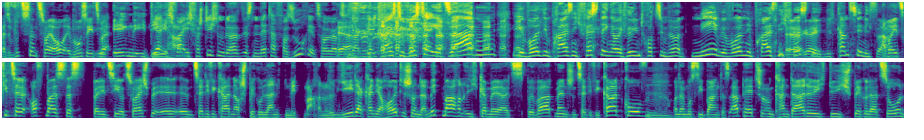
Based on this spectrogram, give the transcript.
Also wird es dann 2 Euro? Ich muss jetzt mal irgendeine Idee Ja, ich, haben. ich verstehe schon, das ist ein netter Versuch jetzt, Holger, Ja. zu sagen, ja, ich weiß, du wirst ja jetzt sagen, ihr wollt den Preis nicht festlegen, aber ich will ihn trotzdem hören. Nee, wir wollen den Preis nicht okay. festlegen. Ich kann es dir nicht sagen. Aber jetzt gibt's ja oftmals, dass bei den CO2-Zertifikaten auch Spekulanten mitmachen. Und jeder kann ja heute schon da mitmachen. Ich kann mir als Privatmensch ein Zertifikat kaufen und dann muss die Bank das abhatchen und kann dadurch durch Spekulation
